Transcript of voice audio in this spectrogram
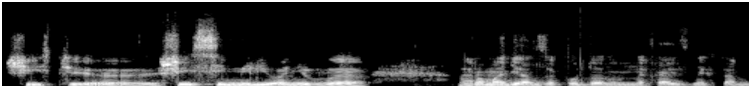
6, е, 6-7 мільйонів е, громадян за кордоном. Нехай з них там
